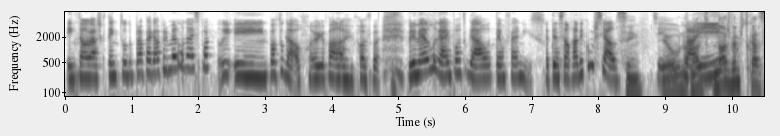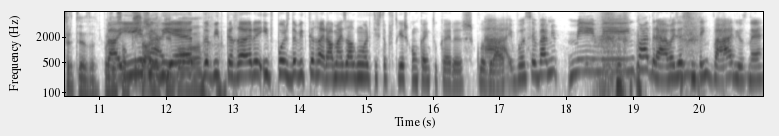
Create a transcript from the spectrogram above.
Então eu acho que tem tudo pra pegar primeiro lugar em, Portugal. Eu ia falar em Portugal. Primeiro lugar em Portugal, tenho fé nisso. Atenção, rádio comercial. Sim. Sim. Eu, Tá nós, aí. nós vamos tocar de certeza. Depois Está é só aí Juliette, para... David Carreira e depois de David Carreira, há mais algum artista português com quem tu queiras colaborar? Ai, você vai me, me, me enquadrar, mas assim, tem vários, né?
